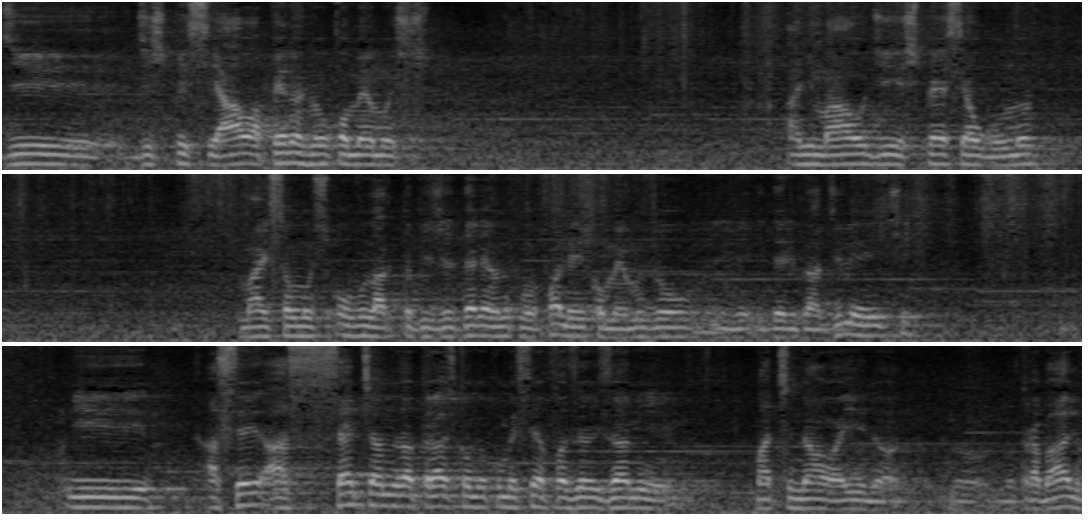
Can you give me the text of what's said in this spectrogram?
de, de especial, apenas não comemos animal de espécie alguma. Mas somos ovo lacto vegetariano, como eu falei, comemos ovo e, derivado de leite. E há, se, há, sete anos atrás, quando eu comecei a fazer o exame matinal aí no, no, no trabalho,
